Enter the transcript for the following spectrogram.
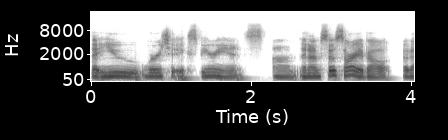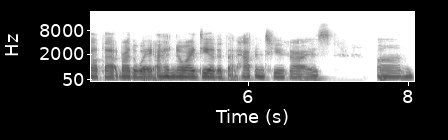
that you were to experience um and i'm so sorry about about that by the way. I had no idea that that happened to you guys um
